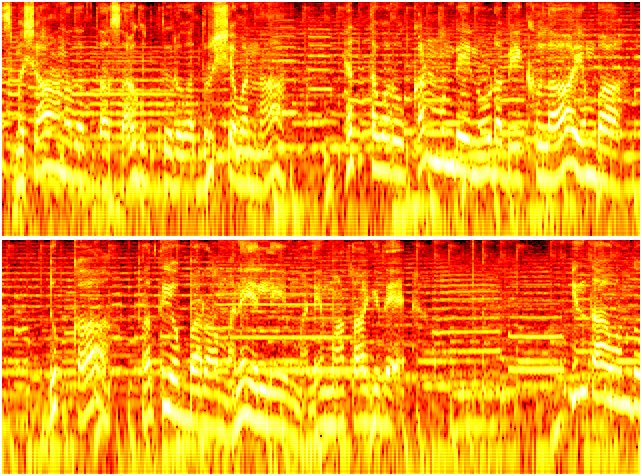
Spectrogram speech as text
ಸ್ಮಶಾನದತ್ತ ಸಾಗುತ್ತಿರುವ ದೃಶ್ಯವನ್ನ ಹೆತ್ತವರು ಕಣ್ಮುಂದೆ ನೋಡಬೇಕಲ್ಲ ಎಂಬ ದುಃಖ ಪ್ರತಿಯೊಬ್ಬರ ಮನೆಯಲ್ಲಿ ಮನೆ ಮಾತಾಗಿದೆ. ಇಂಥ ಒಂದು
